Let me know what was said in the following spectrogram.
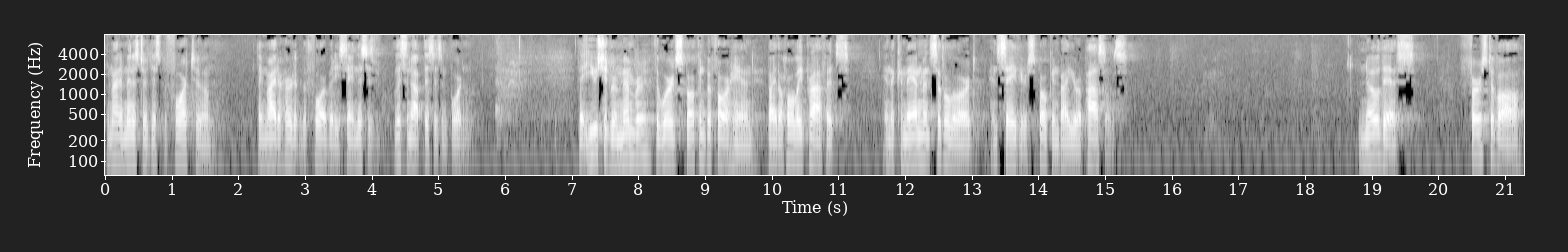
He might have ministered this before to them. They might have heard it before, but he's saying, This is, listen up, this is important. That you should remember the words spoken beforehand by the holy prophets and the commandments of the Lord and Savior spoken by your apostles. Know this, first of all,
